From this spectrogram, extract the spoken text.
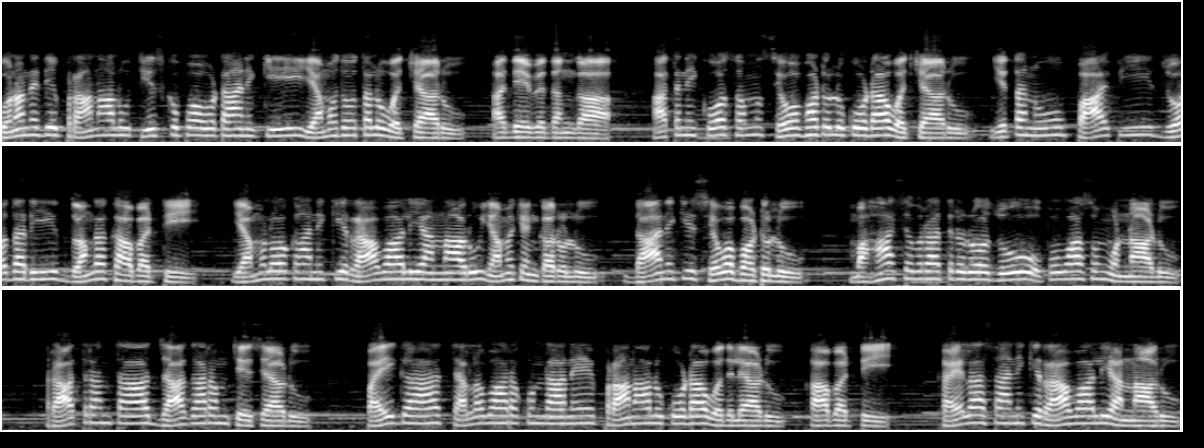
గుణనిధి ప్రాణాలు తీసుకుపోవటానికి యమదూతలు వచ్చారు. అదేవిధంగా అతని కోసం శివభటులు కూడా వచ్చారు. ఇతను పాపి జోదరి దొంగ కాబట్టి యమలోకానికి రావాలి అన్నారు యమకింకరులు. దానికి శివభటులు మహాశివరాత్రి రోజు ఉపవాసం ఉన్నాడు. రాత్రంతా జాగారం చేశాడు. పైగా తెల్లవారకుండానే ప్రాణాలు కూడా వదిలాడు. కాబట్టి కైలాసానికి రావాలి అన్నారు.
